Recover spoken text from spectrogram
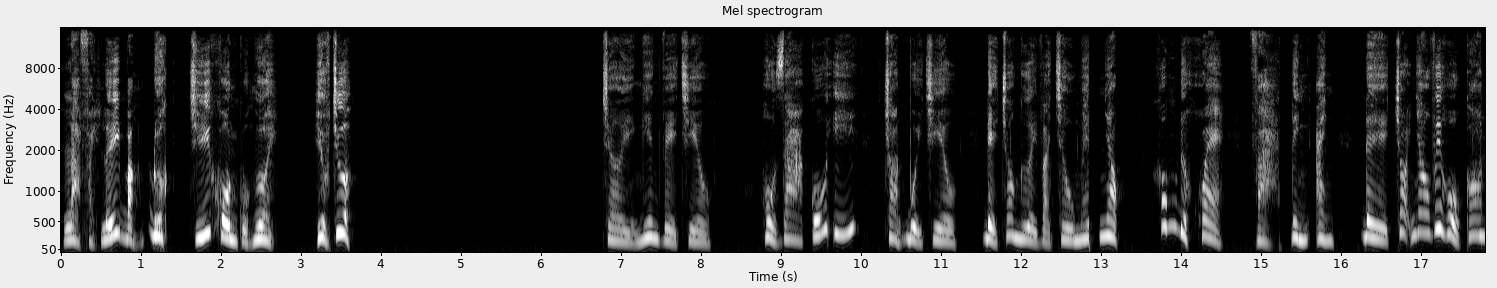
là phải lấy bằng được trí khôn của người, hiểu chưa? Trời nghiêng về chiều, hổ già cố ý chọn buổi chiều để cho người và trâu mệt nhọc, không được khỏe và tình anh để chọi nhau với hổ con.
